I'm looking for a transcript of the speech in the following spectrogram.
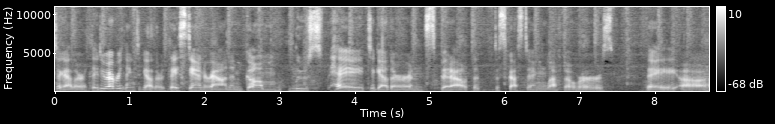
together. They do everything together. They stand around and gum loose hay together and spit out the disgusting leftovers. They uh,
